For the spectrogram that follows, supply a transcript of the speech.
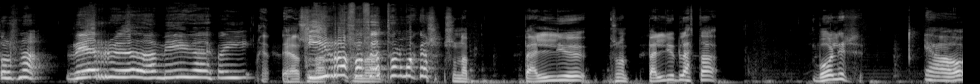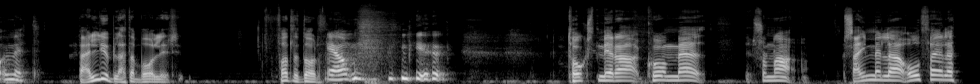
bara svona veru eða mig eða eitthvað í Eða gírafa svona, fötunum okkar. svona belju svona beljubletta bólir, Já, um mitt. Beljubletta bólir fallet orð. Já, mjög. Tókst mér að koma með svona sæmilega óþægilegt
